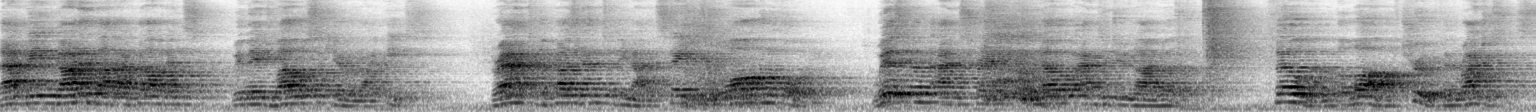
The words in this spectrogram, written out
that being guided by thy providence, we may dwell secure in thy peace. Grant to the President of the United States, all in authority, wisdom and strength to know and to do thy will. Fill them with the love of truth and righteousness,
